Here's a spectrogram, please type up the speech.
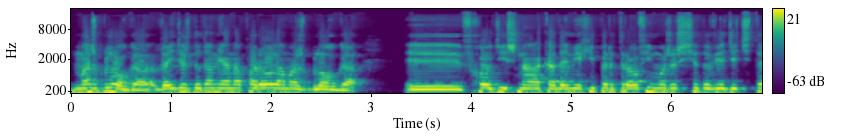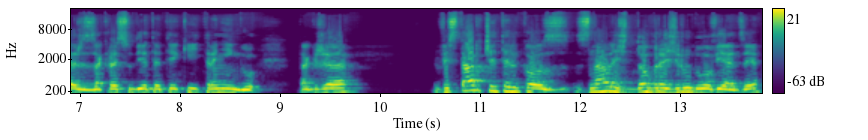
masz bloga, wejdziesz do Damiana Parola, masz bloga, yy, wchodzisz na Akademię Hipertrofii, możesz się dowiedzieć też z zakresu dietetyki i treningu. Także wystarczy tylko znaleźć dobre źródło wiedzy,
